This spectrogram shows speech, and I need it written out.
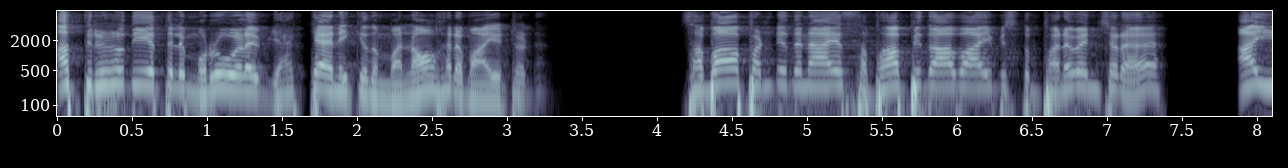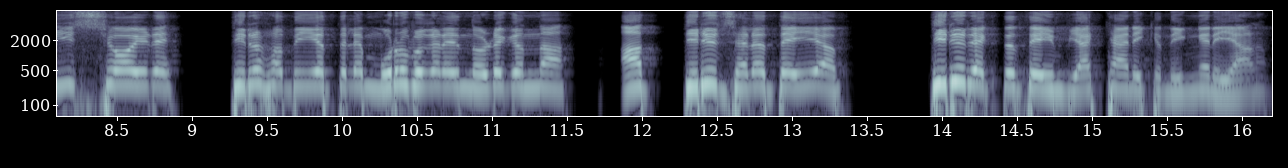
ആ തിരുഹൃദയത്തിലെ മുറിവുകളെ വ്യാഖ്യാനിക്കുന്ന മനോഹരമായിട്ടുണ്ട്. സഭാ പണ്ഡിതനായ സഭാപിതാവായ വിശുദ്ധ ഭനവഞ്ചർ ആ ഈശോയുടെ തിരുഹൃദയത്തിലെ മുറിവുകളിൽ നിന്നൊഴുകുന്ന ആ തിരുജലത്തെയും തിരുരക്തത്തെയും വ്യാഖ്യാനിക്കുന്ന ഇങ്ങനെയാണ്.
